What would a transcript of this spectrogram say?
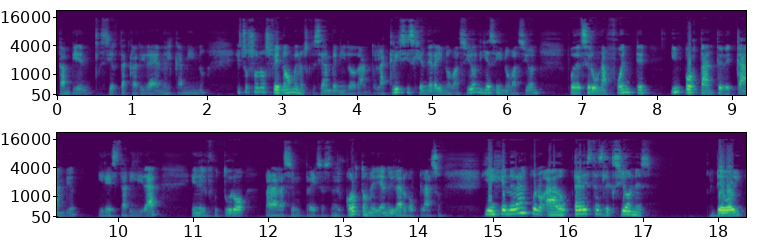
también cierta claridad en el camino. Estos son los fenómenos que se han venido dando. La crisis genera innovación y esa innovación puede ser una fuente importante de cambio y de estabilidad en el futuro para las empresas, en el corto, mediano y largo plazo. Y en general, bueno, adoptar estas lecciones de hoy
